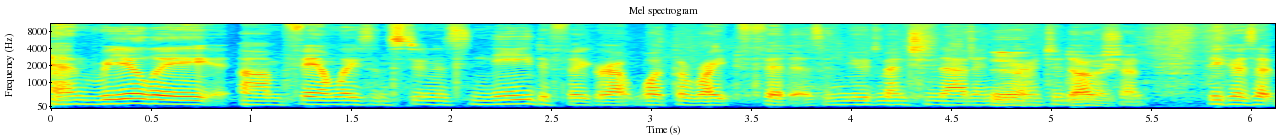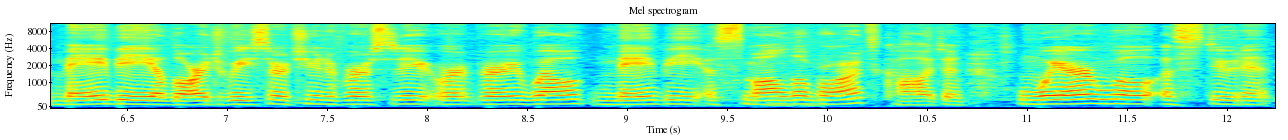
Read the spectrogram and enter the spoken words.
And really, um, families and students need to figure out what the right fit is. And you'd mentioned that in yeah, your introduction. Right. Because it may be a large research university or it very well may be a small liberal arts college. And where will a student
